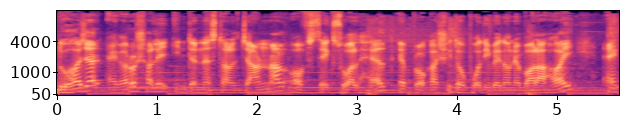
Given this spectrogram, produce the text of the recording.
দু হাজার এগারো সালে international journal of sexual health এ প্রকাশিত প্রতিবেদনে বলা হয়, এক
